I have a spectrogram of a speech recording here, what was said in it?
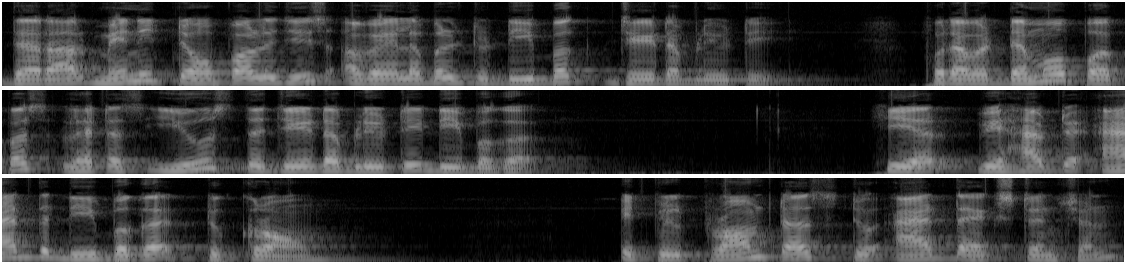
There are many topologies available to debug JWT. For our demo purpose, let us use the JWT debugger. Here we have to add the debugger to Chrome. It will prompt us to add the extension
